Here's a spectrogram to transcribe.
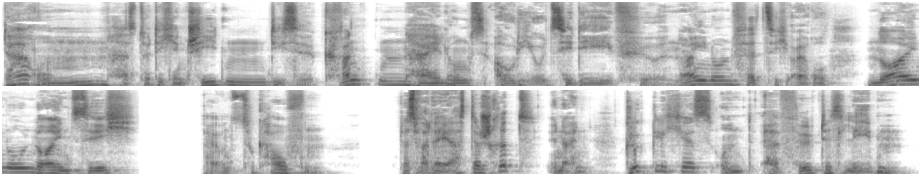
Darum hast du dich entschieden, diese Quantenheilungs-Audio-CD für 49,99 Euro bei uns zu kaufen. Das war der erste Schritt in ein glückliches und erfülltes Leben.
